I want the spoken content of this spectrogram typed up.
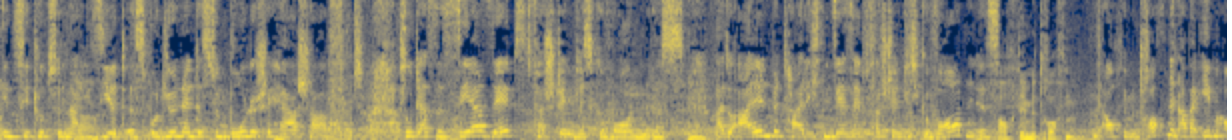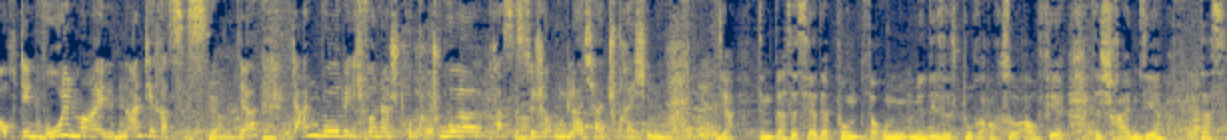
institutionalisiert ist, Bourdieu nennt es symbolische Herrschaft, so dass es sehr selbstverständlich geworden ist. Also allen Beteiligten sehr selbstverständlich geworden ist. Auch den Betroffenen. Auch den Betroffenen, aber eben auch den wohlmeinenden Antirassisten. Ja. Ja. Dann würde ich von der Struktur rassistischer Ungleichheit sprechen. Ja, denn das ist ja der Punkt, warum mir dieses Buch auch so auffiel. Das schreiben Sie ja, dass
